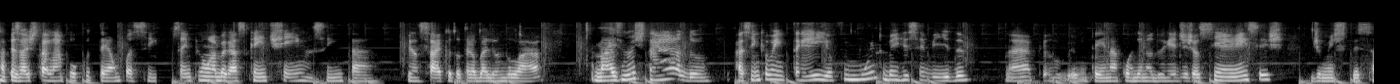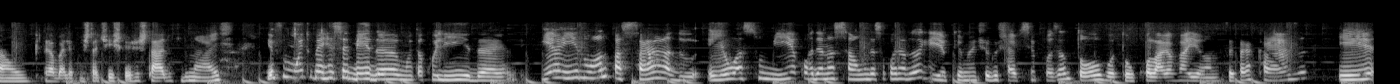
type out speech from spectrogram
apesar de estar lá há pouco tempo, assim, sempre um abraço quentinho, assim, tá? Pensar que eu tô trabalhando lá. Mas no estado, assim que eu entrei, eu fui muito bem recebida né? Eu entrei na coordenadoria de geociências de uma instituição que trabalha com estatísticas de estado e tudo mais. E eu fui muito bem recebida, muito acolhida. E aí, no ano passado, eu assumi a coordenação dessa coordenadoria, porque meu antigo chefe se aposentou, botou o colar havaiano, foi para casa e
